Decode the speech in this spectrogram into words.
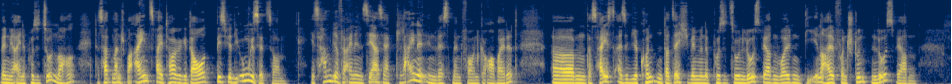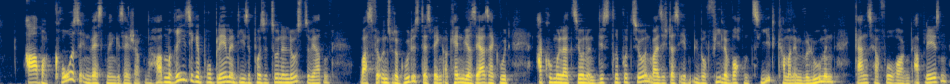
wenn wir eine Position machen, das hat manchmal ein, zwei Tage gedauert, bis wir die umgesetzt haben. Jetzt haben wir für einen sehr, sehr kleinen Investmentfonds gearbeitet. Ähm, das heißt also, wir konnten tatsächlich, wenn wir eine Position loswerden wollten, die innerhalb von Stunden loswerden. Aber große Investmentgesellschaften haben riesige Probleme, diese Positionen loszuwerden, was für uns wieder gut ist. Deswegen erkennen wir sehr, sehr gut Akkumulation und Distribution, weil sich das eben über viele Wochen zieht, kann man im Volumen ganz hervorragend ablesen.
